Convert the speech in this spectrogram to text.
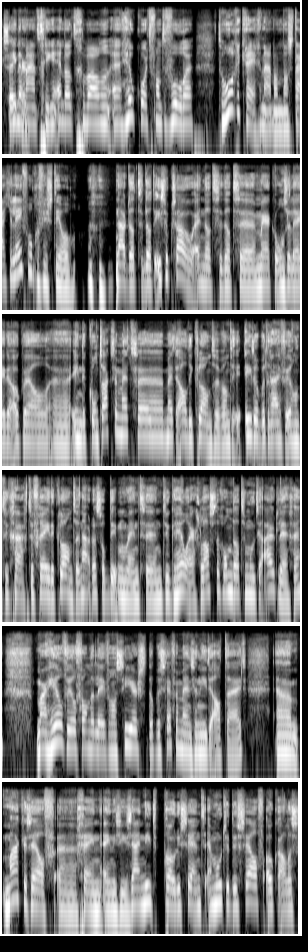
Zeker. in de maand gingen. En dat gewoon heel kort van tevoren te horen kregen. Nou, dan, dan staat je leven ongeveer stil. Nou, dat, dat is ook zo. En dat, dat uh, merken onze leden ook wel uh, in de contacten met, uh, met al die klanten. Want ieder bedrijf wil natuurlijk graag tevreden klanten. Nou, dat is op dit moment natuurlijk heel erg lastig om dat te moeten uitleggen. Maar heel veel van de leveranciers, dat beseffen mensen niet altijd, maken zelf geen energie, zijn niet producent en moeten dus zelf ook alles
